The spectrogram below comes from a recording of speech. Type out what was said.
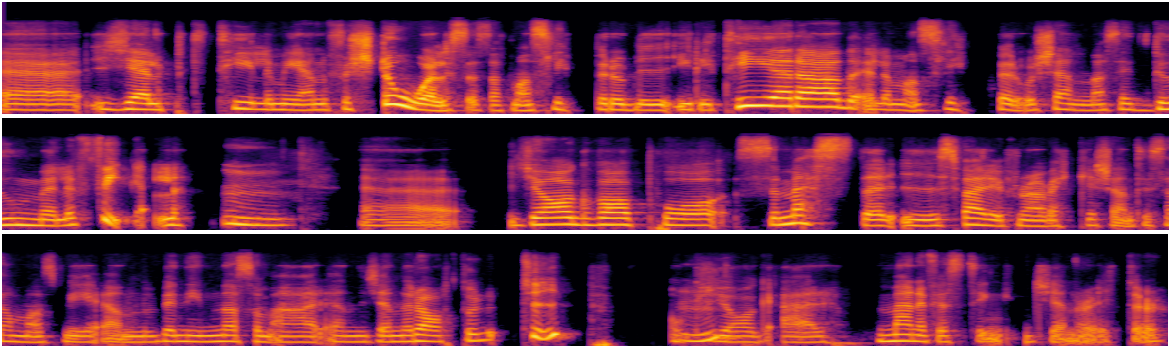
eh, hjälpt till med en förståelse så att man slipper att bli irriterad eller man slipper att känna sig dum eller fel. Mm. Eh, jag var på semester i Sverige för några veckor sedan tillsammans med en väninna som är en generatortyp och mm. jag är manifesting generator.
